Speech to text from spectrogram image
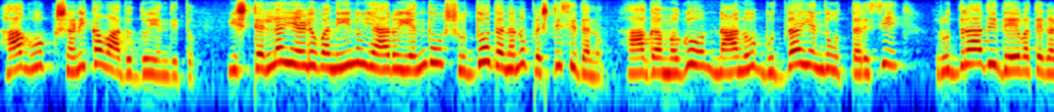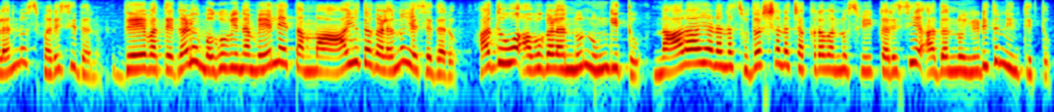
ಹಾಗೂ ಕ್ಷಣಿಕವಾದುದು ಎಂದಿತು. ಇಷ್ಟೆಲ್ಲ ಹೇಳುವ ನೀನು ಯಾರು ಎಂದು ಶುದ್ಧೋಧನನು ಪ್ರಶ್ನಿಸಿದನು. ಆಗ ಮಗು, ನಾನು ಬುದ್ಧ ಎಂದು ಉತ್ತರಿಸಿ ರುದ್ರಾದಿ ದೇವತೆಗಳನ್ನು ಸ್ಮರಿಸಿದನು. ದೇವತೆಗಳು ಮಗುವಿನ ಮೇಲೆ ತಮ್ಮ ಆಯುಧಗಳನ್ನು ಎಸೆದರು. ಅದು ಅವುಗಳನ್ನು ನುಂಗಿತು. ನಾರಾಯಣನ ಸುದರ್ಶನ ಚಕ್ರವನ್ನು ಸ್ವೀಕರಿಸಿ ಅದನ್ನು ಹಿಡಿದು ನಿಂತಿತು.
